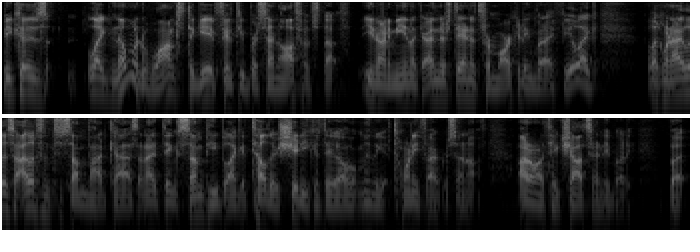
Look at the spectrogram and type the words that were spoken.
because like no one wants to give 50% off of stuff. You know what I mean? Like I understand it's for marketing, but I feel like like when I listen I listen to some podcasts and I think some people I could tell they're shitty because they only get 25% off. I don't want to take shots at anybody, but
